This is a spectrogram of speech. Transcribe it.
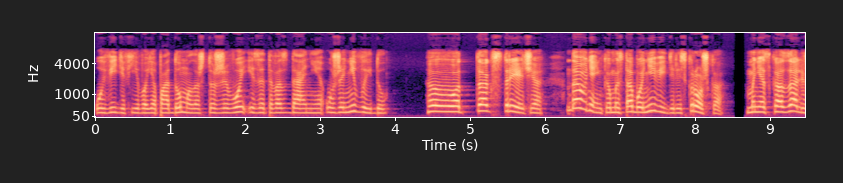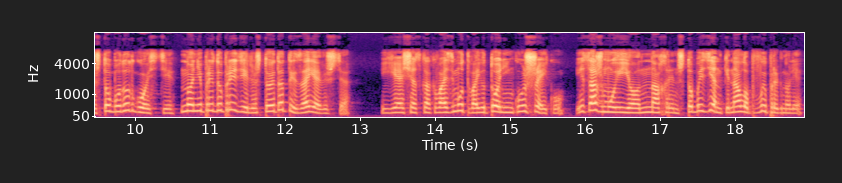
Увидев его, я подумала, что живой из этого здания уже не выйду. «Вот так встреча! Давненько мы с тобой не виделись, крошка. Мне сказали, что будут гости, но не предупредили, что это ты заявишься. Я сейчас как возьму твою тоненькую шейку и сожму ее нахрен, чтобы зенки на лоб выпрыгнули.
